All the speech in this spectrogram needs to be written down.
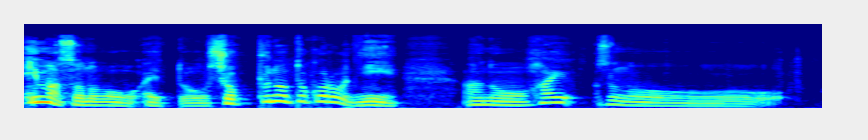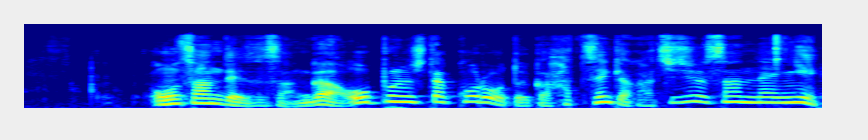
今その、えっと、ショップのところにあのはいそのオンサンデーズさんがオープンした頃というか、は1983年に、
